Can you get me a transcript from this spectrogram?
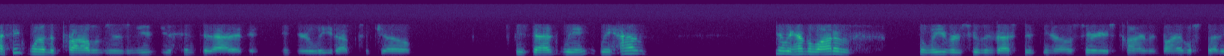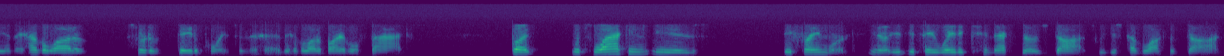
I think one of the problems is, and you, you hinted at it in, in your lead up to Job, is that we we have you know, we have a lot of believers who've invested, you know, serious time in Bible study, and they have a lot of sort of data points in their head. They have a lot of Bible facts. But what's lacking is a framework. You know, it, it's a way to connect those dots. We just have lots of dots,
